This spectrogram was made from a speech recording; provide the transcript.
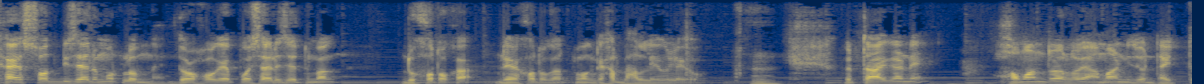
খাই শ্বট দিছা এইটো মতলব নাই। দৰ্শকে পইচা দিছে তোমাক দুশ টকা ডেৰশ টকা তোমাক দেখাত ভাল লাগিব লাগিব। তাৰ কাৰণে সমান্তৰাল হৈ আমাৰ নিজৰ দায়িত্ব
